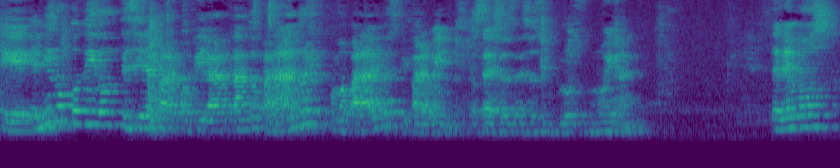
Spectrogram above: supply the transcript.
eh, el mismo código te sirve para compilar tanto para Android como para iOS y para Windows. O sea, eso es, eso es un plus muy grande. Tenemos,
